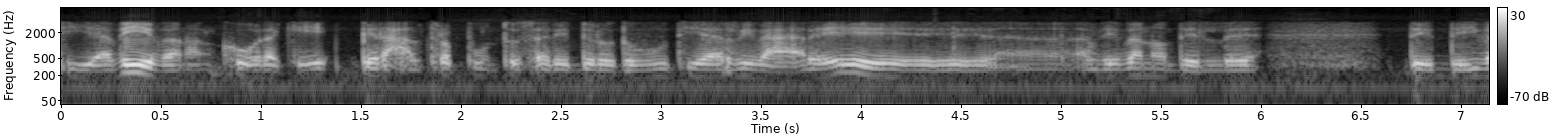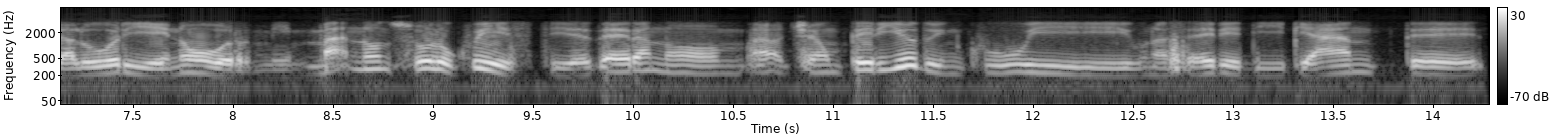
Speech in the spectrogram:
si avevano ancora, che peraltro appunto sarebbero dovuti arrivare e eh, avevano delle, de, dei valori enormi, ma non solo questi, erano, c'è un periodo in cui una serie di piante,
